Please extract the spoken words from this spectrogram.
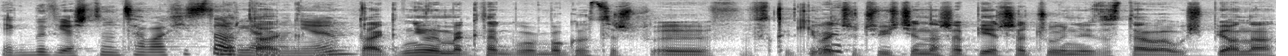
jakby wiesz, to cała historia, no, tak, no nie? No tak, nie wiem jak tak głęboko chcesz wskakiwać. No. Oczywiście nasza pierwsza czujność została uśpiona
